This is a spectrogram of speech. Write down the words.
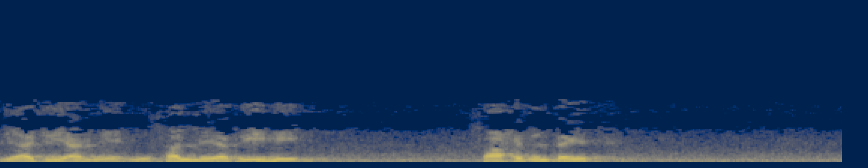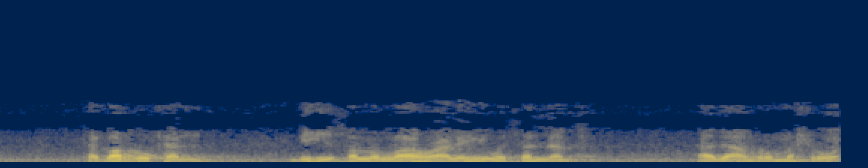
لأجل أن يصلي فيه صاحب البيت. تبركا به صلى الله عليه وسلم. هذا أمر مشروع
